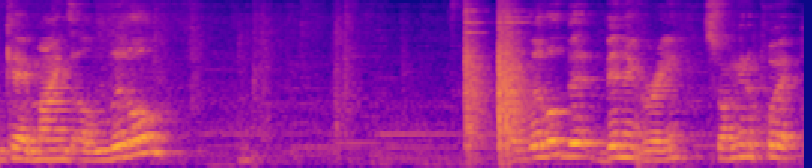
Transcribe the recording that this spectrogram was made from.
Okay, mine's a little, a little bit vinegary, so I'm gonna put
